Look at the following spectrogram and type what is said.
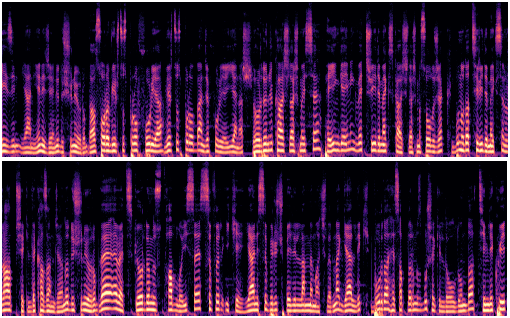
FaZe'in yani yeneceğini düşünüyorum. Daha sonra Virtus Pro Furia. Virtus Pro bence Furia'yı yener. Dördüncü karşılaşma ise Pain Gaming ve 3D Max karşılaşması olacak. Bunu da 3D Max'in rahat bir şekilde kazanacağını düşünüyorum. Ve evet gördüğümüz tablo ise 0-2 yani 0-3 belirlenme maçlarına geldik. Burada hesaplarımız bu şekilde olduğunda Team Liquid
